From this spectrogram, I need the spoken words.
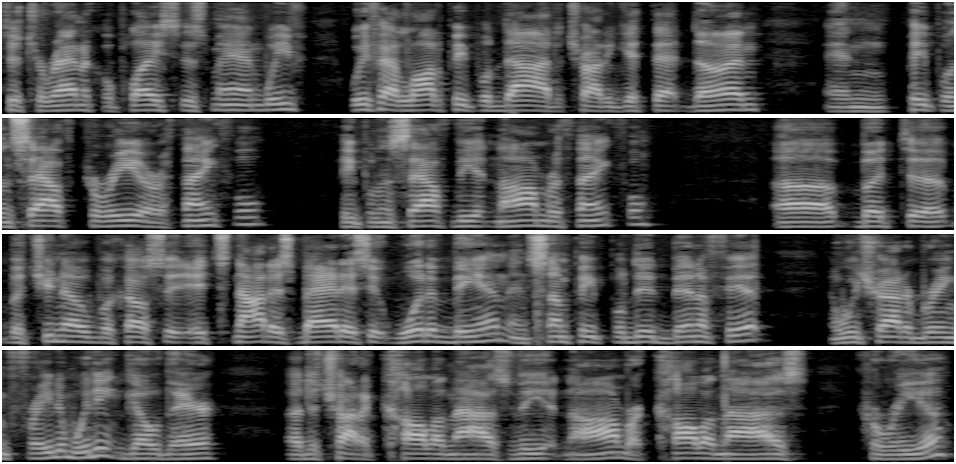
to tyrannical places, man, we've, we've had a lot of people die to try to get that done, and people in South Korea are thankful. People in South Vietnam are thankful. Uh, but, uh, but you know, because it, it's not as bad as it would have been, and some people did benefit, and we try to bring freedom. We didn't go there uh, to try to colonize Vietnam or colonize Korea.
